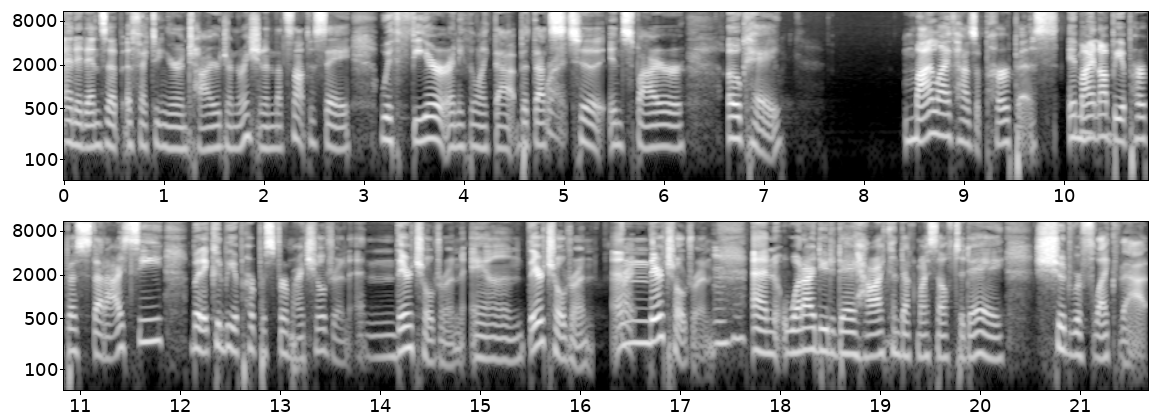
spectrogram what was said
and it ends up affecting your entire generation. And that's not to say with fear or anything like that, but that's Right. to inspire, okay, my life has a purpose. It might not be a purpose that I see, but it could be a purpose for my children and their children and their children and Right. their children. And what I do today, how I conduct myself today, should reflect that.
